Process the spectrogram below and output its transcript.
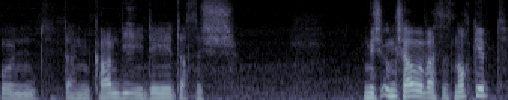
Und dann kam die Idee, dass ich mich umschaue, was es noch gibt.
